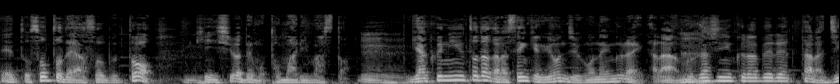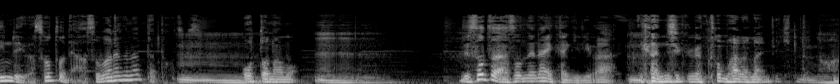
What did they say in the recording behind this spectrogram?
えーと、外で遊ぶと近視はでも止まりますと、逆に言うとだから1945年ぐらいから昔に比べたら人類は外で遊ばなくなったってことです、大人も。で外で遊んでない限りは眼軸が止まらないんできっと、なるほど。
